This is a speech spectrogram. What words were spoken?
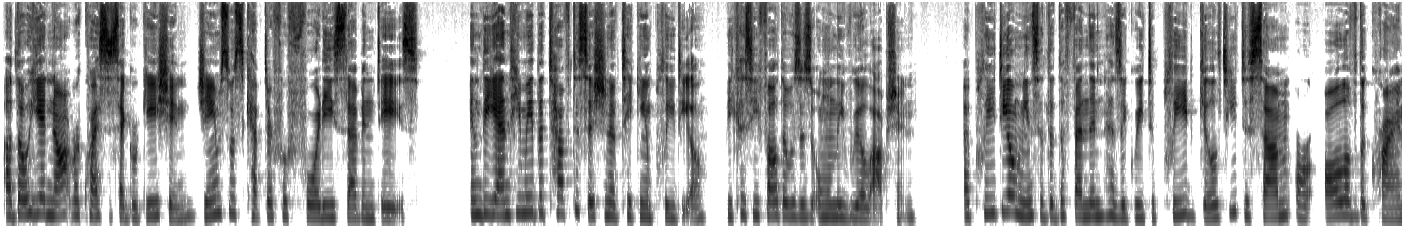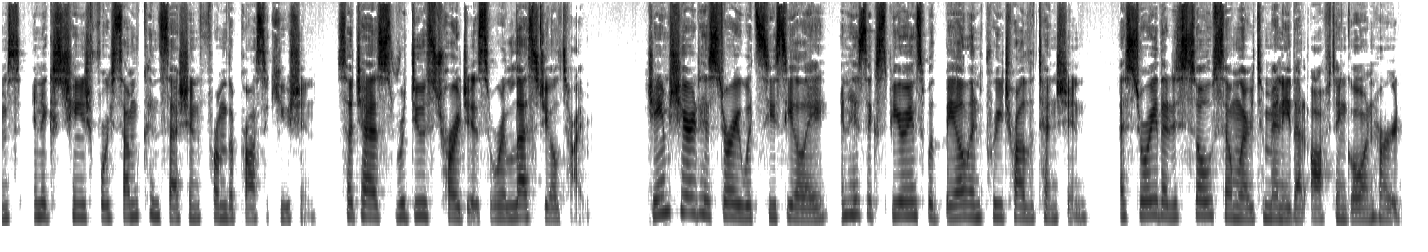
Although he had not requested segregation, James was kept there for 47 days. In the end, he made the tough decision of taking a plea deal because he felt it was his only real option. A plea deal means that the defendant has agreed to plead guilty to some or all of the crimes in exchange for some concession from the prosecution, such as reduced charges or less jail time. James shared his story with CCLA and his experience with bail and pretrial detention, a story that is so similar to many that often go unheard.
